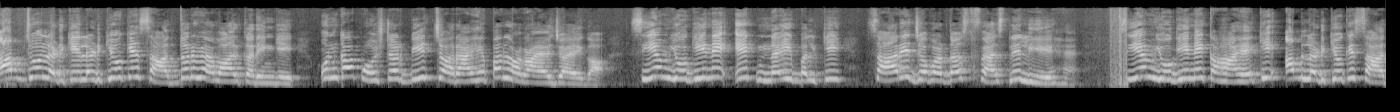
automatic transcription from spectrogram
अब जो लड़के लड़कियों के साथ दुर्व्यवहार करेंगे, उनका पोस्टर बीच चौराहे पर लगाया जाएगा। सीएम योगी ने एक नई, बल्कि सारे ज़बरदस्त फैसले लिए हैं। सीएम योगी ने कहा है कि अब लड़कियों के साथ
